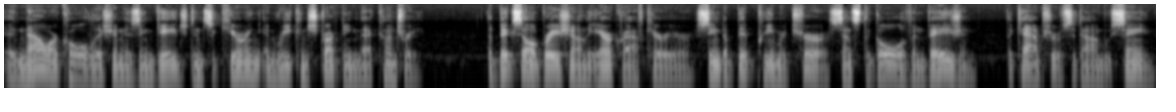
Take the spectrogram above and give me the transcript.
and now our coalition is engaged in securing and reconstructing that country. The big celebration on the aircraft carrier seemed a bit premature since the goal of invasion, the capture of Saddam Hussein,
